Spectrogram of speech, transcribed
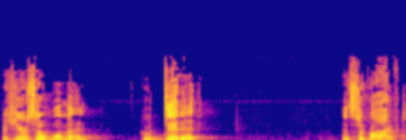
But here's a woman who did it and survived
